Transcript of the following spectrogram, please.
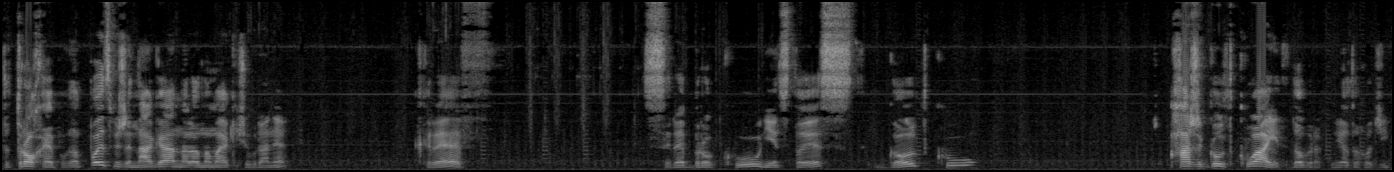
to trochę, no powiedzmy, że naga, no ale ona ma jakieś ubranie. Krew. Srebro Q, nie co to jest. Gold Q. Aha, że Gold Quiet, dobra, nie o to chodzi.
